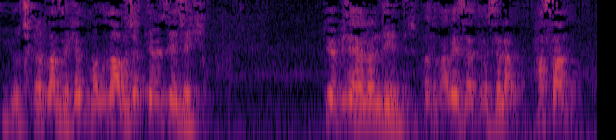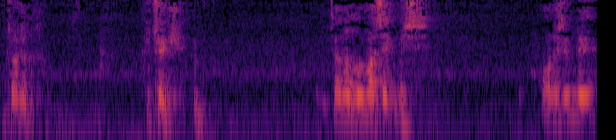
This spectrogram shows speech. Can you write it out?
Çünkü o çıkarılan zekat malı ne yapacak? Temizleyecek. Diyor bize helal değildir. Bakın aleyhissalatü vesselam Hasan çocuk küçük canı hurma çekmiş. Onu şimdi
